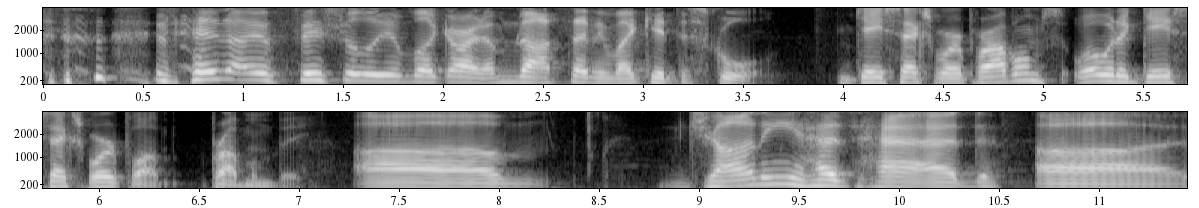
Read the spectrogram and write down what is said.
then I officially am like, all right, I'm not sending my kid to school. gay sex word problems. What would a gay sex word pl- problem be? Um, Johnny has had uh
